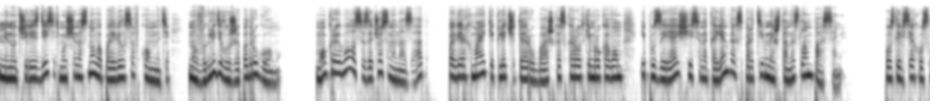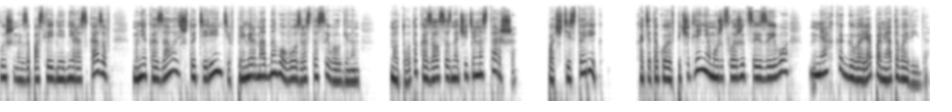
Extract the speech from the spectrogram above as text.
Минут через десять мужчина снова появился в комнате, но выглядел уже по-другому. Мокрые волосы зачесаны назад, поверх майки клетчатая рубашка с коротким рукавом и пузырящиеся на коленках спортивные штаны с лампасами. После всех услышанных за последние дни рассказов мне казалось, что Терентьев примерно одного возраста с Иволгиным, но тот оказался значительно старше. Почти старик. Хотя такое впечатление может сложиться из-за его, мягко говоря, помятого вида.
